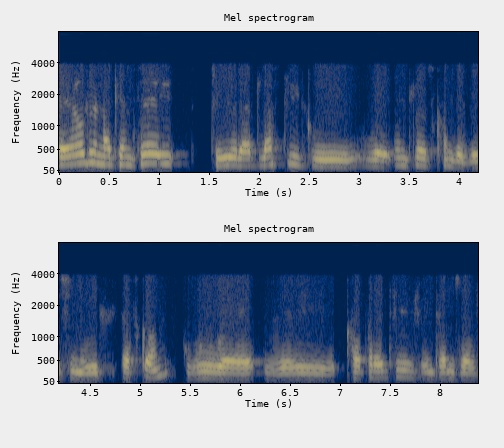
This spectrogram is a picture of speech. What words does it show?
Uh, Aldrin, I can say to you that last week we were in close conversation with Eskom, who were very cooperative in terms of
